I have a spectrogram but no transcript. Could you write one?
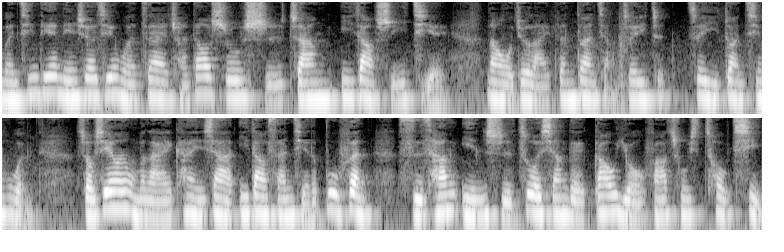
我们今天灵修经文在传道书十章一到十一节，那我就来分段讲这一这这一段经文。首先，我们来看一下一到三节的部分。死苍蝇使座香的膏油发出臭气，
